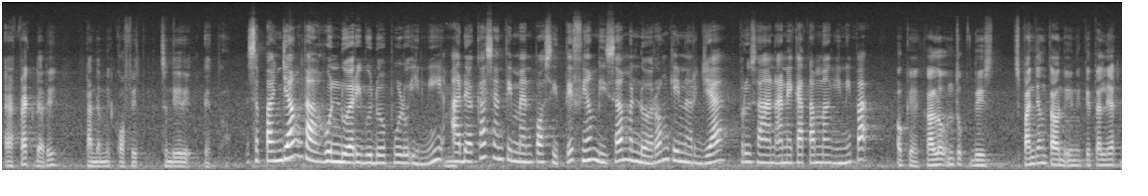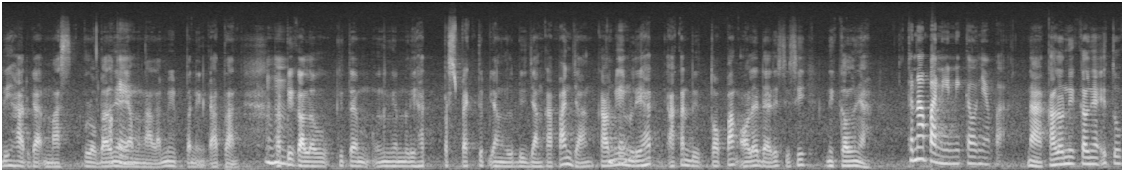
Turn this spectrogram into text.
efek dari pandemi Covid sendiri gitu. Sepanjang tahun 2020 ini, Hmm. adakah sentimen positif yang bisa mendorong kinerja perusahaan aneka tambang ini, Pak? Oke, kalau untuk di sepanjang tahun ini kita lihat di harga emas globalnya Oke. yang mengalami peningkatan. Mhm. Tapi kalau kita ingin melihat perspektif yang lebih jangka panjang, kami Oke. melihat akan ditopang oleh dari sisi nikelnya. Kenapa nih nikelnya, Pak? Nah, kalau nikelnya itu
